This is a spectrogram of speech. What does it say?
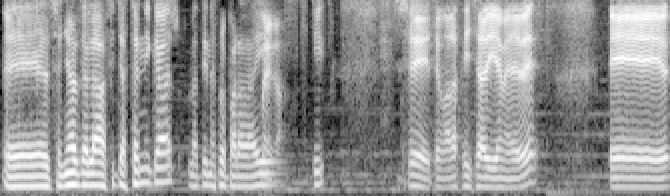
eh, el señor de las fichas técnicas, la tienes preparada ahí. Venga. Sí, tengo la ficha de IMDB. Eh,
